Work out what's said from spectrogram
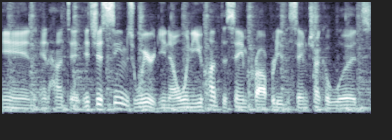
and and hunt it. It just seems weird, you know, when you hunt the same property, the same chunk of woods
